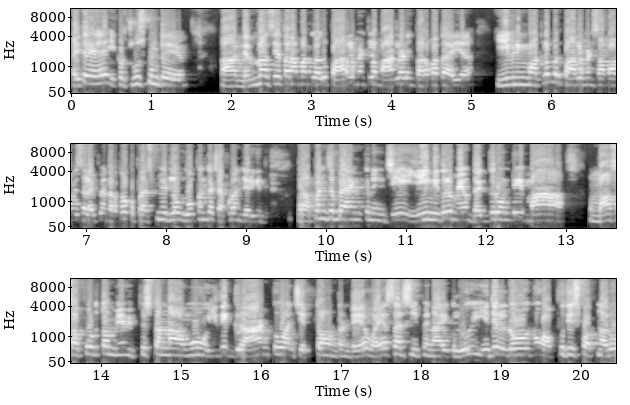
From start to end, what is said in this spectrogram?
అయితే ఇక్కడ చూసుకుంటే ఆ నిర్మలా సీతారామన్ గారు పార్లమెంట్లో మాట్లాడిన తర్వాత అయ్యా ఈవినింగ్ మాటలో మరి పార్లమెంట్ సమావేశాలు అయిపోయిన తర్వాత ఒక ప్రెస్ మీట్లో ఓపెన్గా చెప్పడం జరిగింది. ప్రపంచ బ్యాంక్ నుంచి ఈ నిధులు మేము దగ్గర ఉండి మా మా సపోర్ట్తో మేము ఇప్పిస్తున్నాము. ఇది గ్రాంట్ అని చెప్తా ఉంటుంటే వైఎస్ఆర్ సిపి నాయకులు ఇది లోను అప్పు తీసుకొస్తున్నారు.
